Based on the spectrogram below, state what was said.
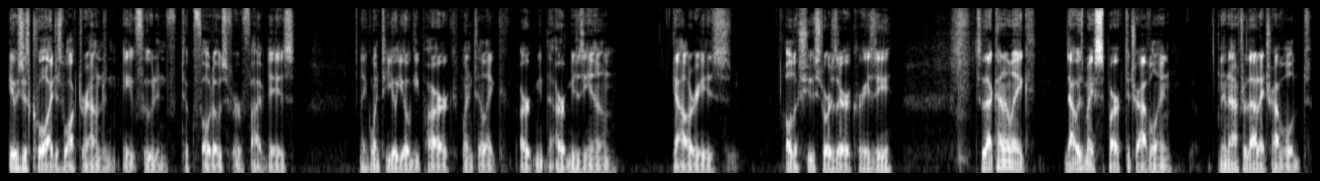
it was just cool. I just walked around and ate food and f- took photos for five days. Like went to Yoyogi Park, went to like art mu- the art museum, galleries, all the shoe stores there are crazy. So that kind of like that was my spark to traveling. And then after that I traveled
